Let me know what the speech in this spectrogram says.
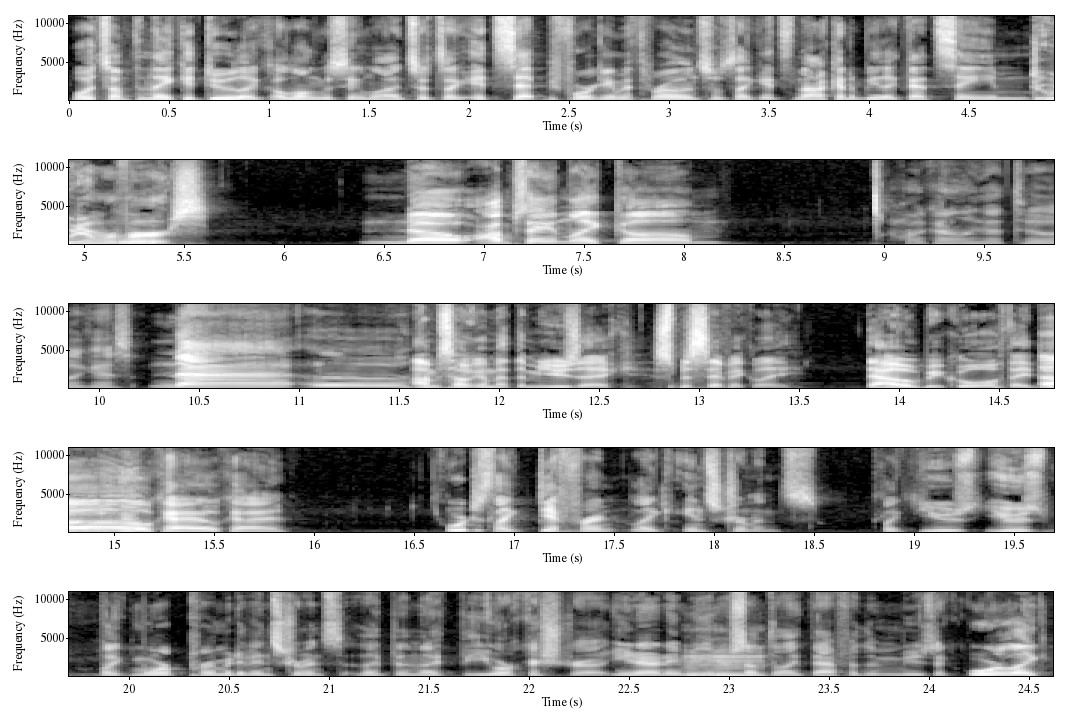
What's something they could do like along the same line? So it's like it's set before Game of Thrones, so it's like it's not going to be like that same. do it in move- reverse. No, I'm saying like um. Oh, I kind of like that too. I guess. Nah. Uh, I'm talking about the music specifically. That would be cool if they did. Oh, okay, okay. Or just like different like instruments. Like use use like more primitive instruments like than like the orchestra. You know what I mean? Or Mhm. something like that for the music. Or like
